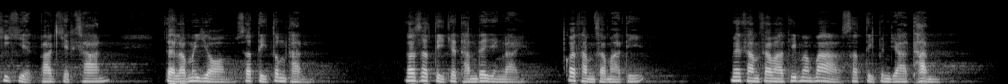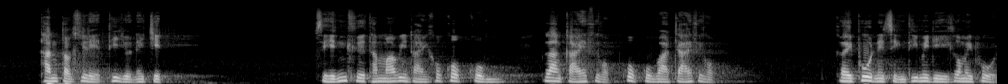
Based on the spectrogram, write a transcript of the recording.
ขี้เกียจพาเกียจค้าน แต่เราไม่ยอมสติต้องทัน แล้วสติจะทันได้อย่างไร ก็ทำสมาธิ เมื่อทำสมาธิมากๆสติปัญญาทัน ทันต่อกิเลสที่อยู่ในจิต ศีลคือธรรมวินัยเขาควบคุม ร่างกายให้สงบควบคุมวาจาให้สงบ เคยพูดในสิ่งที่ไม่ดีก็ไม่พูด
